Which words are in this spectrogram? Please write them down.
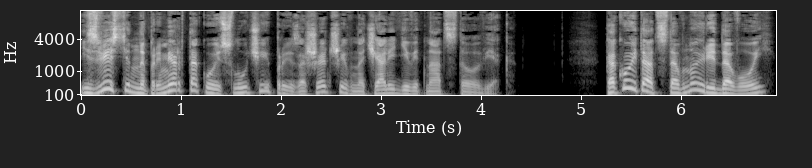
Известен, например, такой случай, произошедший в начале XIX века. Какой-то отставной рядовой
